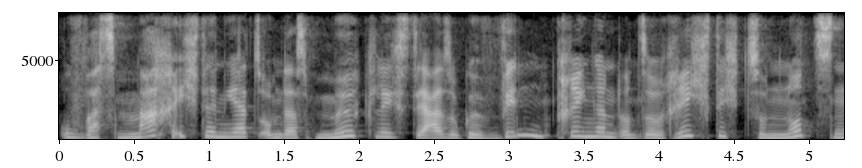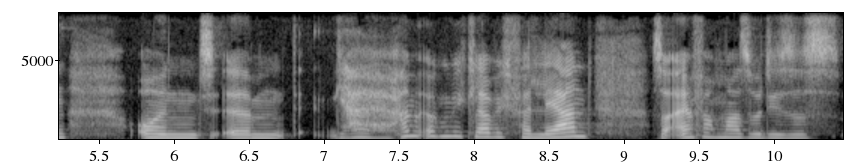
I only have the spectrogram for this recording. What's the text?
uh, was mache ich denn jetzt, um das möglichst ja so gewinnbringend und so richtig zu nutzen? Und ähm, ja haben irgendwie glaube ich verlernt so einfach mal so dieses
